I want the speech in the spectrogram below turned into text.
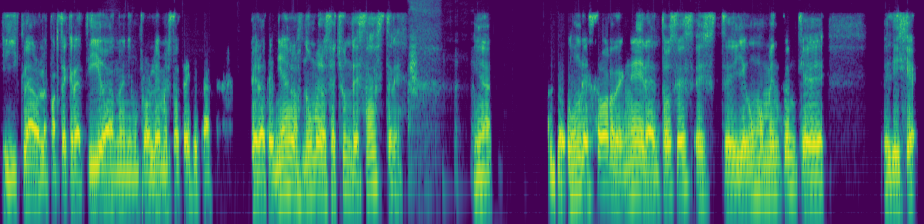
y claro, la parte creativa, no hay ningún problema, estratégica, pero tenía los números hecho un desastre. ¿ya? Un desorden era. Entonces, este, llegó un momento en que dije,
